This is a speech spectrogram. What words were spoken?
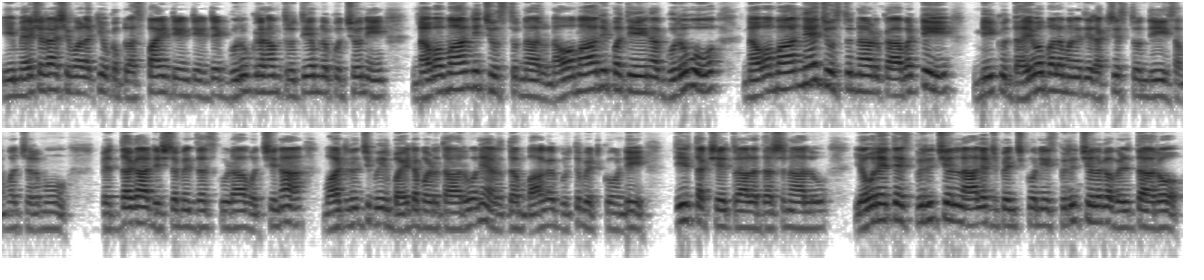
ఈ మేషరాశి వాళ్ళకి ఒక ప్లస్ పాయింట్ ఏంటి అంటే గురుగ్రహం తృతీయంలో కూర్చొని నవమాన్ని చూస్తున్నారు. నవమాధిపతి అయిన గురువు నవమాన్నే చూస్తున్నాడు కాబట్టి మీకు దైవ బలం అనేది రక్షిస్తుంది ఈ సంవత్సరము. పెద్దగా డిస్టర్బెన్సెస్ కూడా వచ్చినా వాటి నుంచి మీరు బయటపడతారు అని అర్థం. బాగా గుర్తుపెట్టుకోండి. తీర్థక్షేత్రాల దర్శనాలు ఎవరైతే స్పిరిచువల్ నాలెడ్జ్ పెంచుకొని స్పిరిచువల్గా వెళ్తారో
